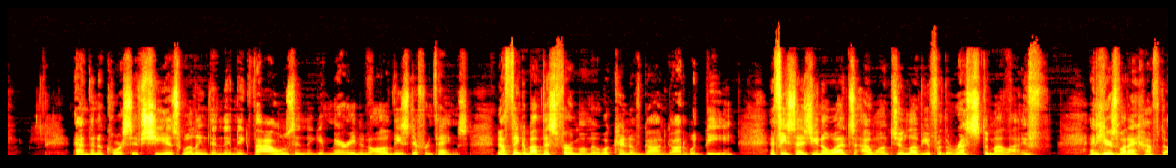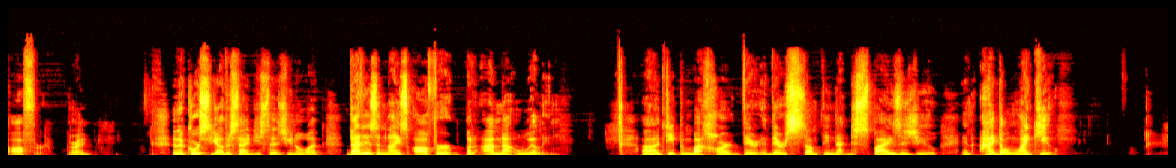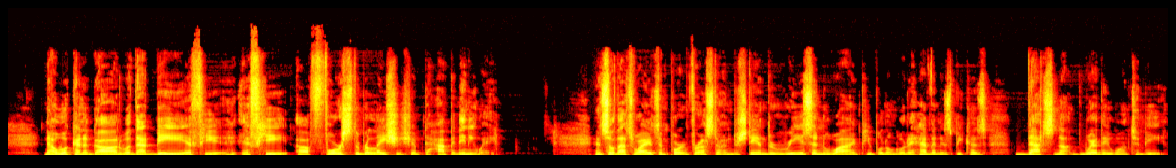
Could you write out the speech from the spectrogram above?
And then, of course, if she is willing, then they make vows and they get married and all of these different things. Now, think about this for a moment what kind of God God would be if He says, you know what, I want to love you for the rest of my life, and here's what I have to offer, right? And of course, the other side, you says, you know what, that is a nice offer, but I'm not willing. Uh, deep in my heart, there, there's something that despises you, and I don't like you. Now, what kind of God would that be if he if he uh, forced the relationship to happen anyway? And so that's why it's important for us to understand the reason why people don't go to heaven is because that's not where they want to be.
